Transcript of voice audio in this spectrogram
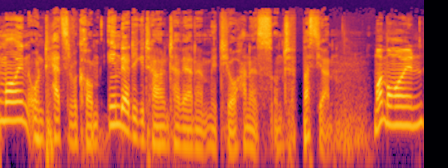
Moin und herzlich willkommen in der digitalen Taverne mit Johannes und Bastian. Moin Moin,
